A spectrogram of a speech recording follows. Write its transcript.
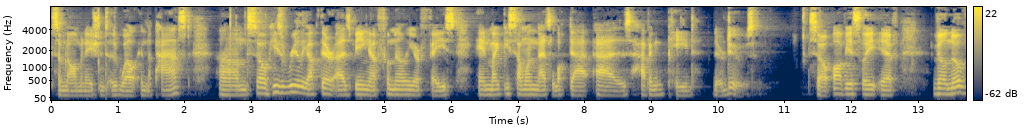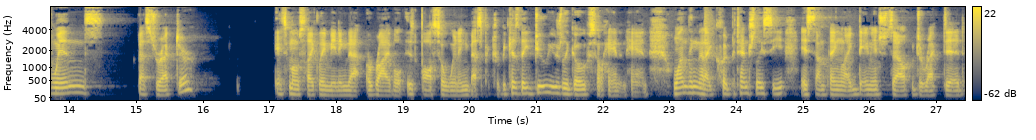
some nominations as well in the past. Um, so he's really up there as being a familiar face and might be someone that's looked at as having paid their dues. So obviously, if Villeneuve wins Best Director, it's most likely meaning that Arrival is also winning Best Picture because they do usually go so hand in hand. One thing that I could potentially see is something like Damien Chazelle, who directed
